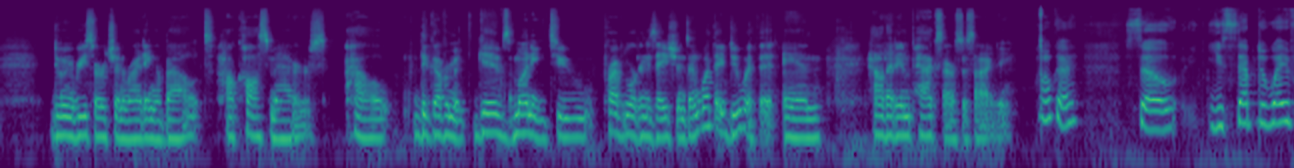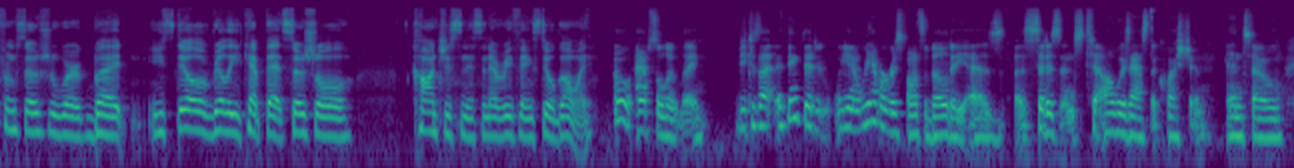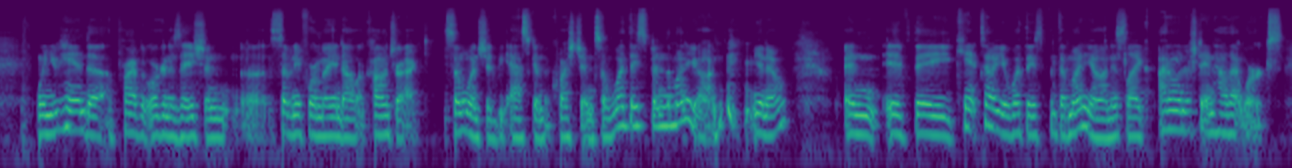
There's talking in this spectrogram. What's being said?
doing research and writing about how cost matters, how the government gives money to private organizations and what they do with it, and how that impacts our society. Okay. So you stepped away from social work, but you still really kept that social consciousness and everything still going. Oh, absolutely because I, think that you know we have a responsibility as, as, citizens to always ask the question. And so, when you hand a, a private organization a seventy-four million dollar contract, someone should be asking the question. So, what they spend the money on? you know, and if they can't tell you what they spent the money on, it's like I don't understand how that works.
